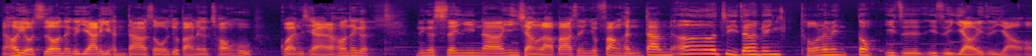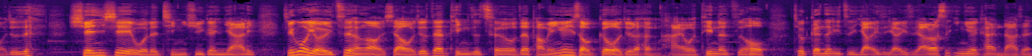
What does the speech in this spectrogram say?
然后有时候那个压力很大的时候，我就把那个窗户关起来，然后那个那个声音啊，音响喇叭声音就放很大啊，自己在那边头那边动，一直一直摇，一直摇哦，就是。宣泄我的情绪跟压力，结果有一次很好笑，我就在停着车，我在旁边，因为一首歌我觉得很嗨，我听了之后就跟着一直摇，一直摇，一直摇，然后是音乐开很大声，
